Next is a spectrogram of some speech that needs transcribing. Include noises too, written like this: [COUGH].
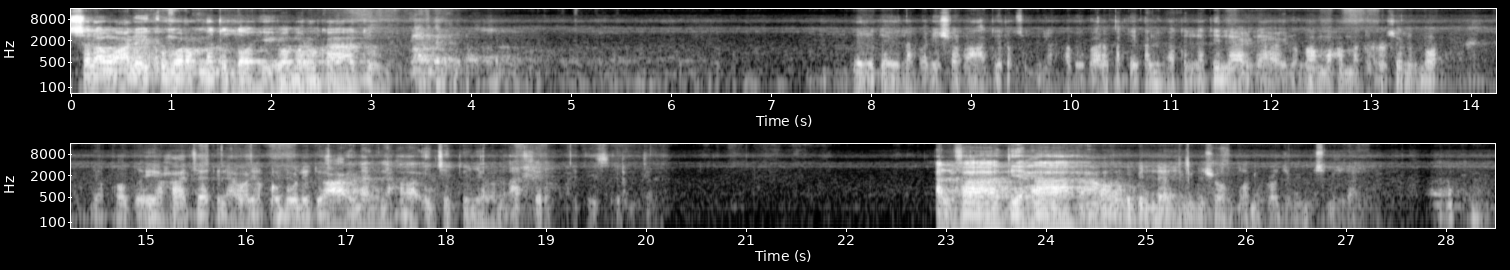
السلام عليكم Assalamualaikum warahmatullahi wabarakatuh. لدي لفظ شفاعة رسول الله وببركة كلمة التي لا إله إلا الله محمد رسول الله. لقضاء حاجاتنا ولقبول دعائنا من حوائج الدنيا والآخرة. الفاتحة. أعوذ بالله من الشيطان الرجيم. بسم الله. الرحمن الرحيم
